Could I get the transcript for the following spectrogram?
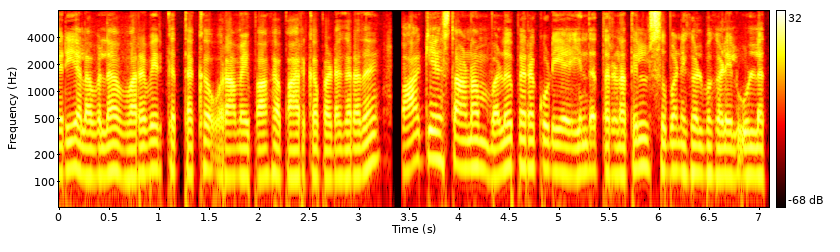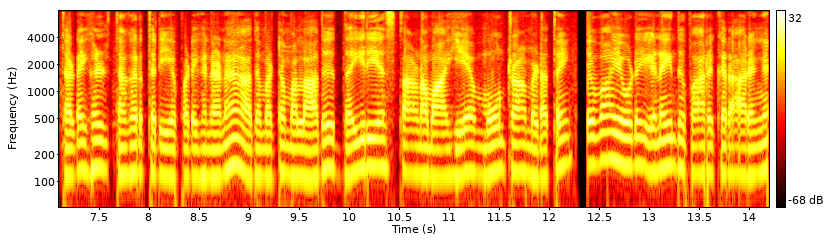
பெரிய அளவில் வரவேற்கத்தக்க ஒரு அமைப்பாக பார்க்கப்படுகிறது. பாக்கியஸ்தானம் வலுப்பெறக்கூடிய இந்த தருணத்தில் சுப நிகழ்வுகளில் உள்ள தடைகள் தகர்த்தெறியப்படுகின்றன. அது மட்டுமல்லாது தைரியஸ்தானமாகிய மூன்றாம் இடத்தை செவ்வாயோடு இணைந்து பார்க்கிறாருங்க.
